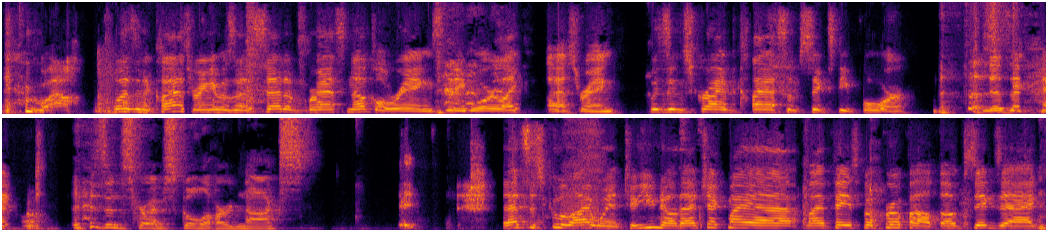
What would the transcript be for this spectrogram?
wow, it wasn't a class ring. It was a set of brass knuckle rings that he wore like a class ring. It was inscribed "Class of '64." Does that count? His inscribed School of Hard Knocks. That's the school I went to. You know that. Check my uh, my Facebook profile, folks. Zigzag,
